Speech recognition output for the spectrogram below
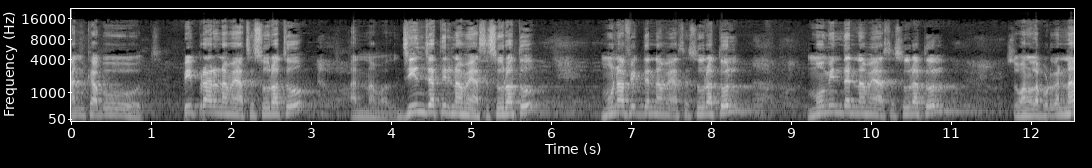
আনকাবুত। পিঁপড়ার নামে আছে সুরাতু আন্নামাল। জিন জাতির নামে আছে সুরাতু মুনাফিকদের নামে আছে সুরাতুল মুমিনদের নামে আছে সুরাতুল সুবহানাল্লাহ পড়বেন না?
